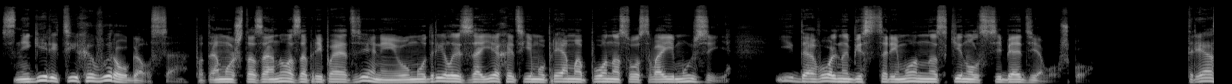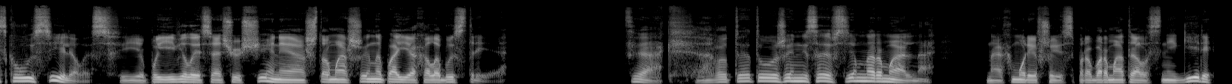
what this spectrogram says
Снегирь тихо выругался, потому что заноза при падении умудрилась заехать ему прямо по носу своим УЗИ — и довольно бесцеремонно скинул с себя девушку. Тряска усилилась, и появилось ощущение, что машина поехала быстрее. «Так, а вот это уже не совсем нормально», — нахмурившись, пробормотал Снегирь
